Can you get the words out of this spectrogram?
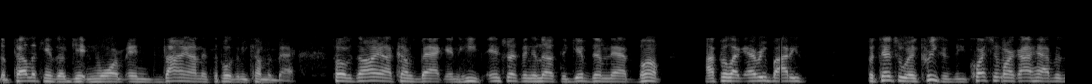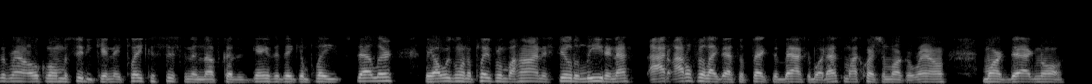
The Pelicans are getting warm, and Zion is supposed to be coming back. So if Zion comes back and he's interesting enough to give them that bump, I feel like everybody's potential increases. The question mark I have is around Oklahoma City. Can they play consistent enough? Because it's games that they can play stellar. They always want to play from behind and steal the lead, and that's I, I don't feel like that's effective basketball. That's my question mark around Mark Daigneault,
